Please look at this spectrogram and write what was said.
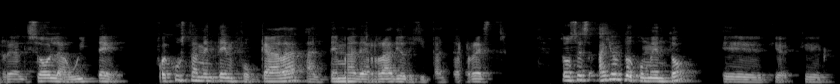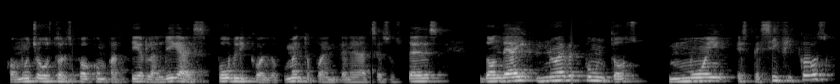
realizó la UIT fue justamente enfocada al tema de radio digital terrestre. Entonces, hay un documento eh, que, que, con mucho gusto les puedo compartir. La liga es público, el documento, pueden tener acceso ustedes, donde hay nueve puntos muy específicos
